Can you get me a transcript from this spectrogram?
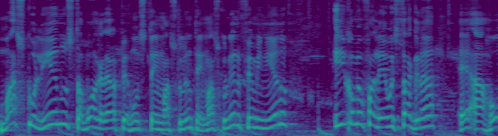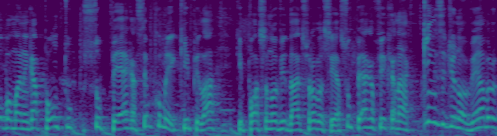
masculinos, tá bom? A galera pergunta se tem masculino, tem masculino e feminino. E como eu falei, o Instagram é maringá.superga, sempre com uma equipe lá que posta novidades para você. A Superga fica na 15 de novembro,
